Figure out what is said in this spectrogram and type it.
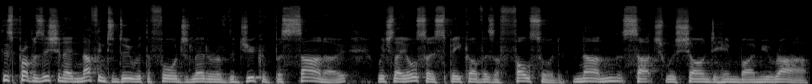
This proposition had nothing to do with the forged letter of the Duke of Bassano, which they also speak of as a falsehood. None such was shown to him by Murat.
